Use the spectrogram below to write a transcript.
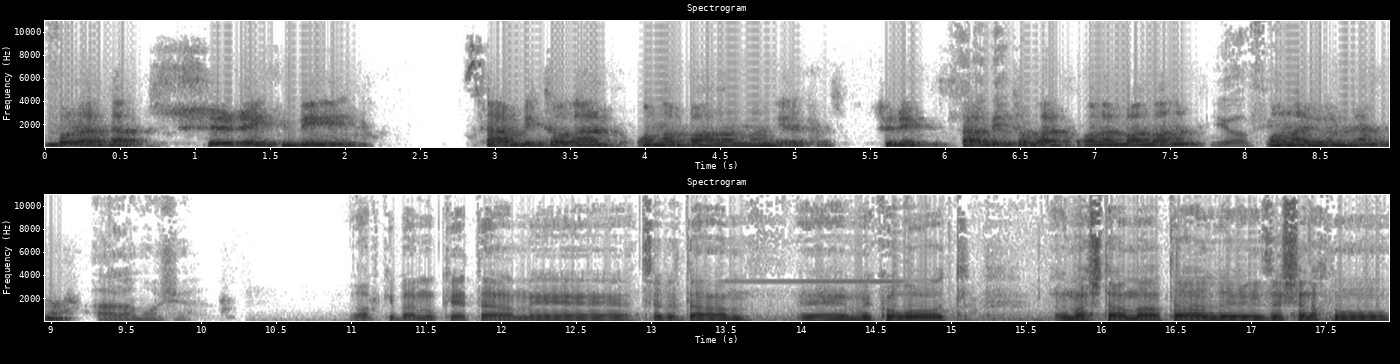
burada sürekli sabit olarak ona bağlanman gerekiyor. Sürekli sabit olarak ona bağlanıp ona yönlenme. רב, קיבלנו קטע מצוות המקורות על מה שאתה אמרת על זה שאנחנו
